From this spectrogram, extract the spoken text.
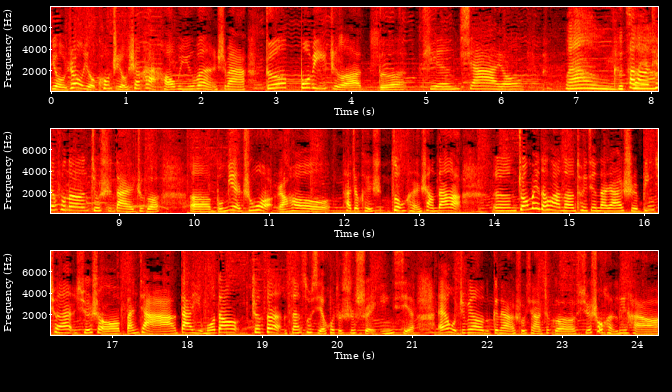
有肉有控制有伤害，毫无疑问是吧？得波比者得天下哟。哇哦，看他的天赋呢，就是带这个。呃，不灭之握，然后它就可以是纵横上单了。嗯，装备的话呢，推荐大家是冰拳、血手、板甲、大蚁魔刀、振奋、三速血或者是水银血。哎，我这边要跟大家说一下，这个血手很厉害啊。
